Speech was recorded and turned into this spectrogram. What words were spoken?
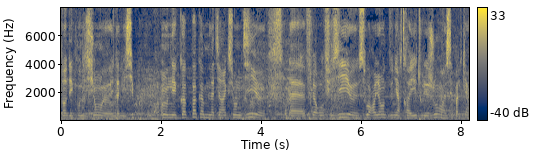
dans des conditions euh, inadmissibles. On n'est pas comme la direction le dit, euh, fleur au fusil, soit de venir travailler tous les jours, c'est pas le cas.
